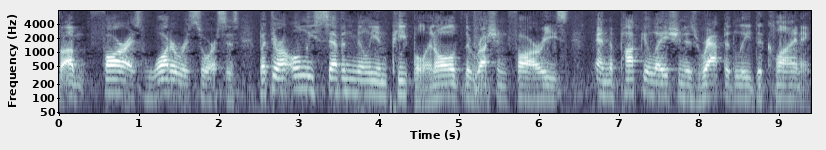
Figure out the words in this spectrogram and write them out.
um, forests, water resources. But there are only 7 million people in all of the Russian Far East and the population is rapidly declining.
